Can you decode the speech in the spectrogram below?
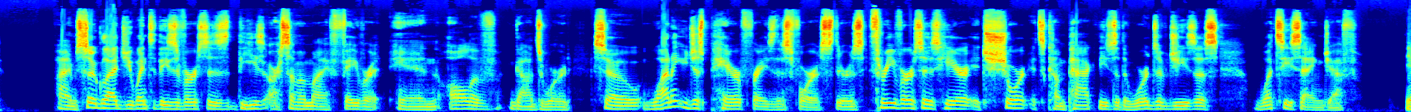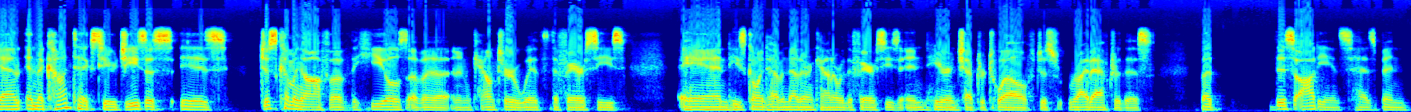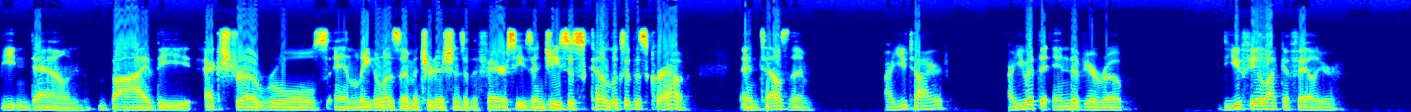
I'm so glad you went to these verses. These are some of my favorite in all of God's word. So why don't you just paraphrase this for us? There's three verses here. It's short, it's compact. These are the words of Jesus. What's he saying, Jeff? Yeah, in the context here, Jesus is just coming off of the heels of a, an encounter with the Pharisees. And he's going to have another encounter with the Pharisees in here in chapter 12, just right after this. This audience has been beaten down by the extra rules and legalism and traditions of the Pharisees. And Jesus kind of looks at this crowd and tells them, Are you tired? Are you at the end of your rope? Do you feel like a failure?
